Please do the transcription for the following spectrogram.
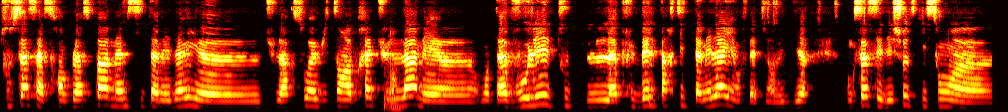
tout ça ça se remplace pas même si ta médaille euh, tu la reçois huit ans après tu l'as mais euh, on t'a volé toute la plus belle partie de ta médaille en fait j'ai envie de dire. Donc ça c'est des choses qui sont euh,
